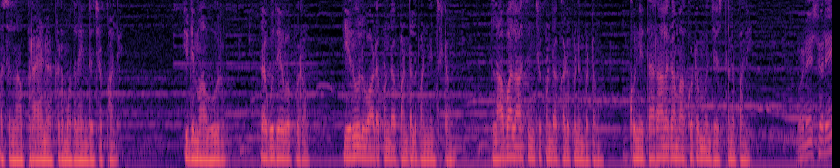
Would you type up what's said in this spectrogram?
అసలు నా ప్రయాణం ఎక్కడ మొదలైందో చెప్పాలి. ఇది మా ఊరు రఘుదేవపురం. ఎరువులు వాడకుండా పంటలు పండించటం లాభాలు ఆశించకుండా కడుపు నింపటం కొన్ని తరాలుగా మా కుటుంబం చేస్తున్న పని. భువనేశ్వరి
